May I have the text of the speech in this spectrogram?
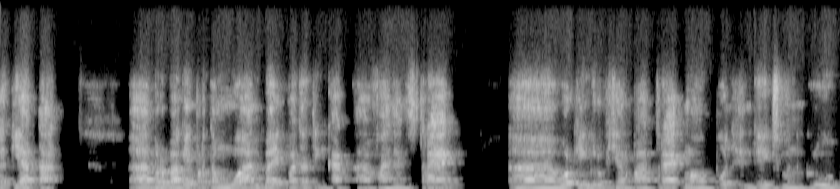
kegiatan berbagai pertemuan baik pada tingkat finance track, working group Sherpa track maupun engagement group.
